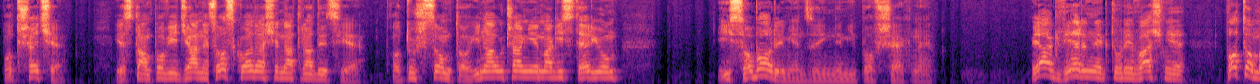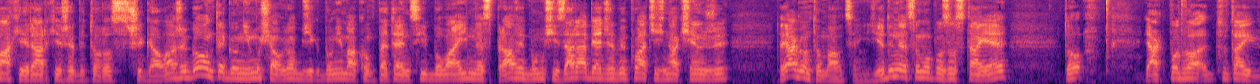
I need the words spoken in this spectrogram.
Po trzecie, jest tam powiedziane, co składa się na tradycję. Otóż są to i nauczanie magisterium, i sobory między innymi powszechne. Jak wierny, który właśnie po to ma hierarchię, żeby to rozstrzygała, żeby on tego nie musiał robić, bo nie ma kompetencji, bo ma inne sprawy, bo musi zarabiać, żeby płacić na księży, to jak on to ma ocenić? Jedyne, co mu pozostaje, to jak podwa- tutaj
